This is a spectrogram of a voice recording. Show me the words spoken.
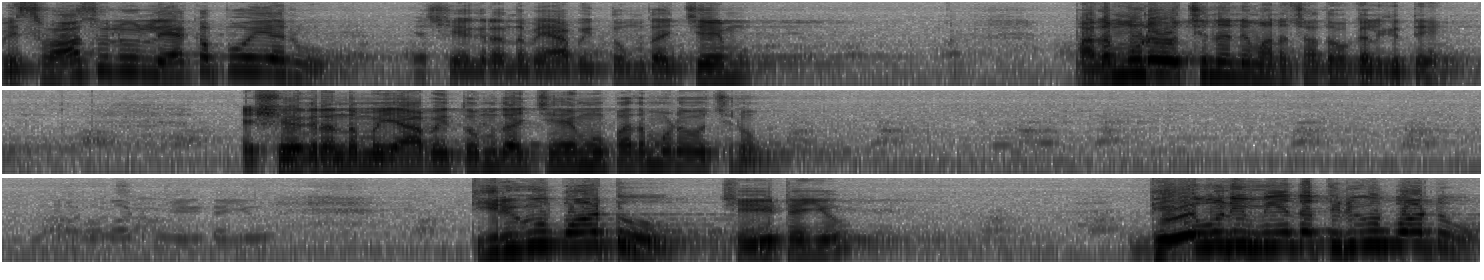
విశ్వాసులు లేకపోయారు. యశయ గ్రంథం యాభై తొమ్మిది అధ్యాయము పదమూడో వచ్చినని మనం చదవగలిగితే యశయ గ్రంథము యాభై తొమ్మిది అధ్యాయము పదమూడో వచ్చిన తిరుగుబాటు చేయుటయు? దేవుని మీద తిరుగుబాటు.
